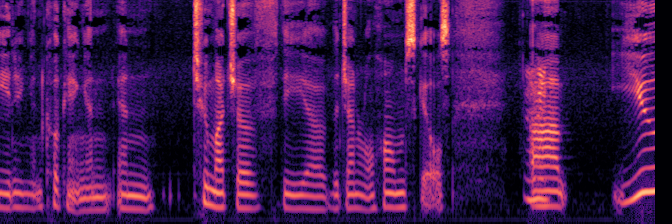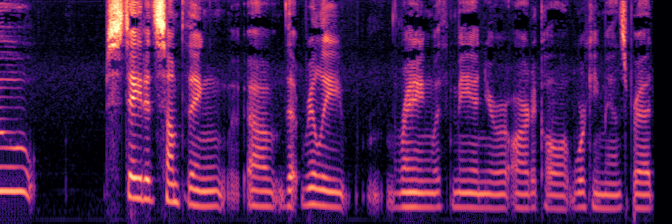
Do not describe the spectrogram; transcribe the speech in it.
eating and cooking and, and too much of the uh, the general home skills. Mm-hmm. Uh, you stated something uh, that really rang with me in your article, Working Man's Bread.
